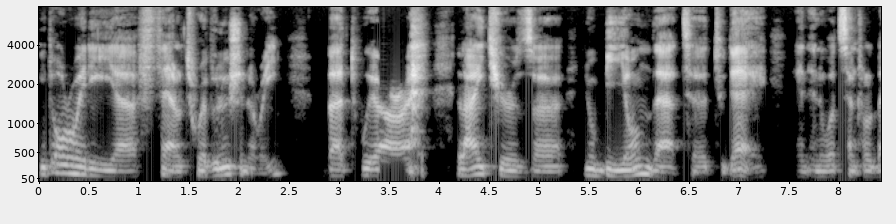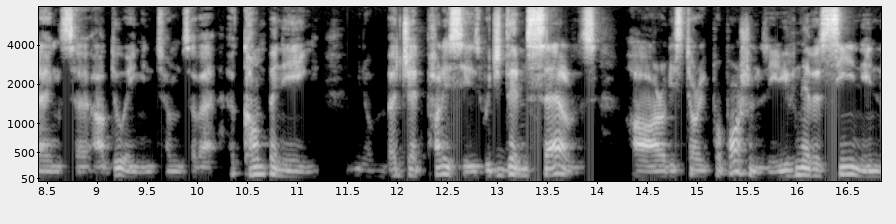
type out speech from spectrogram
it already uh, felt revolutionary. But we are light years uh, you know, beyond that uh, today, and, and, what central banks uh, are doing in terms of accompanying you know, budget policies, which themselves are of historic proportions. You've never seen in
